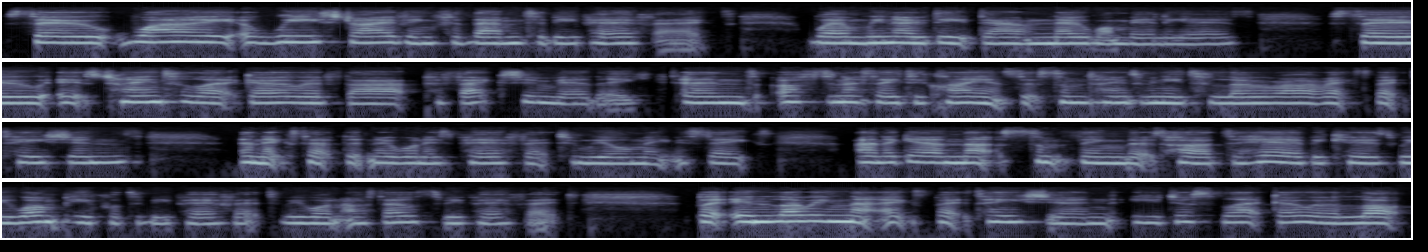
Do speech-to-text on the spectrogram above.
So, why are we striving for them to be perfect when we know deep down no one really is? So, it's trying to let go of that perfection, really. And often I say to clients that sometimes we need to lower our expectations and accept that no one is perfect and we all make mistakes. And again, that's something that's hard to hear because we want people to be perfect, we want ourselves to be perfect. But in lowering that expectation, you just let go of a lot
